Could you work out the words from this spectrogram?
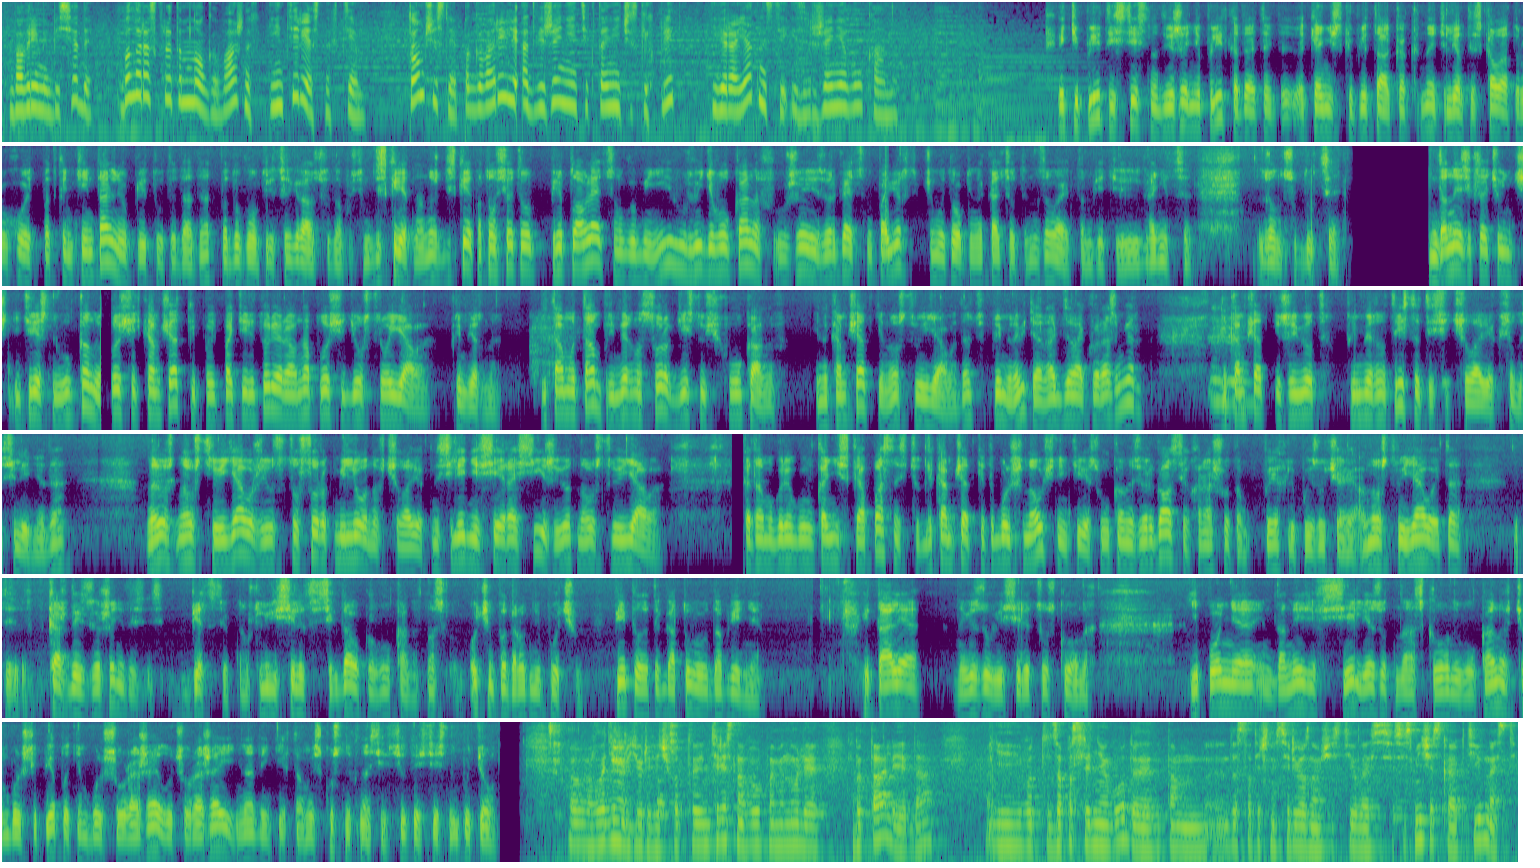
Во время беседы было раскрыто много важных и интересных тем. В том числе поговорили о движении тектонических плит и вероятности извержения вулканов. Эти плиты, естественно, движение плит, когда это океаническая плита, как, знаете, лента эскалатора уходит под континентальную плиту туда, да, под углом 30 градусов, допустим, дискретно, оно же дискретно. Потом все это переплавляется на глубине и в виде вулканов уже извергается на поверхность, почему это огненное кольцо это называют, там где эти границы зоны субдукции. В Индонезии, кстати, очень интересный вулкан. Площадь Камчатки по территории равна площади острова Ява примерно. И там, и там примерно 40 действующих вулканов. И на Камчатке, и на острове Ява. Да? Примерно, видите, одинаковый размер. На Камчатке живет примерно 300 тысяч человек, все население, да? На, на острове Ява живет 140 миллионов человек. Население всей России живет на острове Ява. Когда мы говорим о вулканической опасности, для Камчатки это больше научный интерес. Вулкан извергался, хорошо там поехали, поизучали. А на острове Ява это, это каждое извержение это бедствие, потому что люди селятся всегда около вулканов. У нас очень плодородные почвы. Пепел – это готовое удобрение. Италия на Везувии селится в склонах. Япония, Индонезия, все лезут на склоны вулканов. Чем больше пепла, тем больше урожая, лучше урожай, и не надо никаких там искусственных носить. Все это естественным путем. Владимир Юрьевич, вот интересно, вы упомянули об Италии, да? И вот за последние годы там достаточно серьезно участилась сейсмическая активность.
